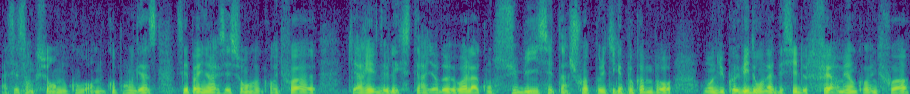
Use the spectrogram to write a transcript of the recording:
à ces sanctions en nous, en nous coupant le gaz. C'est pas une récession, encore une fois, euh, qui arrive de l'extérieur, de voilà qu'on subit. C'est un choix politique, un peu comme au moment du Covid, où on a décidé de fermer encore une fois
